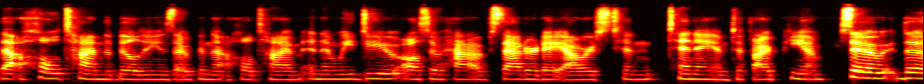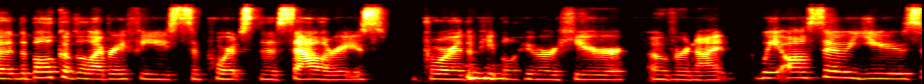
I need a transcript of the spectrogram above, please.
that whole time. The building is open that whole time. And then we do also have Saturday hours 10, 10 a.m. to 5 p.m. So the, the bulk of the library fee supports the salaries for the Mhm. people who are here overnight. We also use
